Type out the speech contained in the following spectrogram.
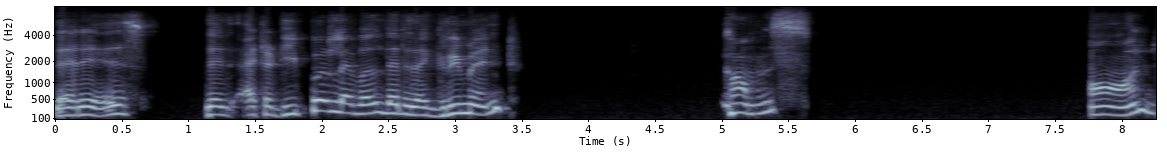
There is there's at a deeper level there is agreement comes on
